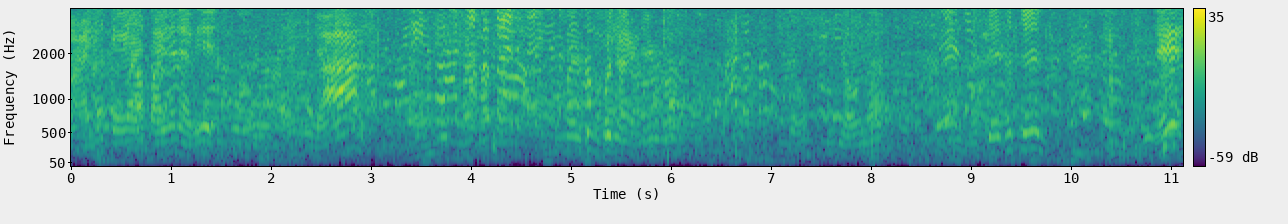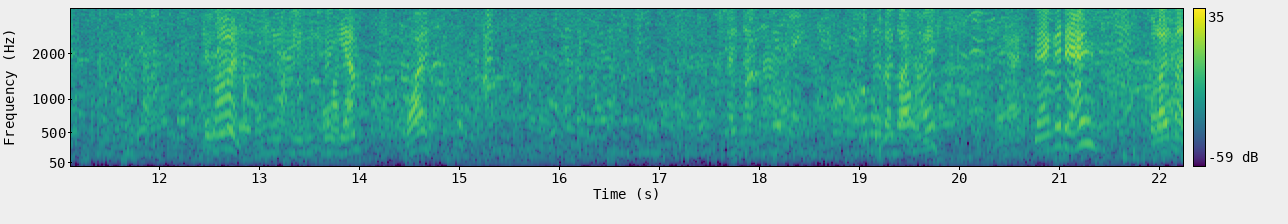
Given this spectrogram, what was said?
หายก็แกเอาไปนั่นแหละพี่ยังทำไมทุกคนอย่างนี้วะเดี๋ยวนะเจนชัดเจนเจ๊เจ๊มอนมันมีทีมของมันบอยใครนำหน้าวะเขาเป็นรองไหมแดงก็แดงขอไลฟ์ใส่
